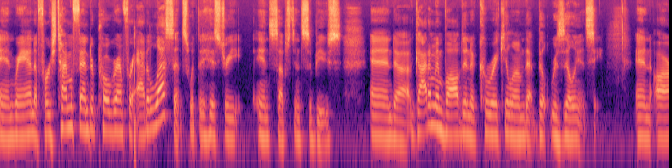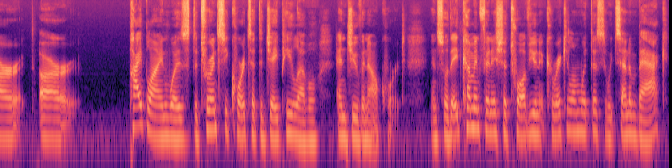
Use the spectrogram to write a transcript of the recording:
and ran a first time offender program for adolescents with a history in substance abuse and uh, got them involved in a curriculum that built resiliency and our our pipeline was the truancy courts at the JP level and juvenile court. And so they'd come and finish a 12 unit curriculum with us, and we'd send them back.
